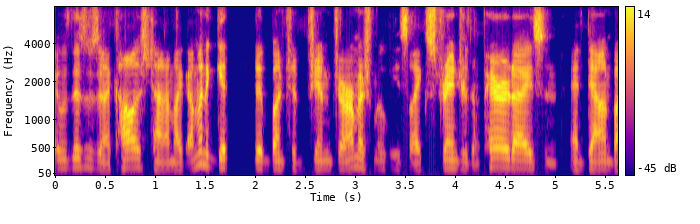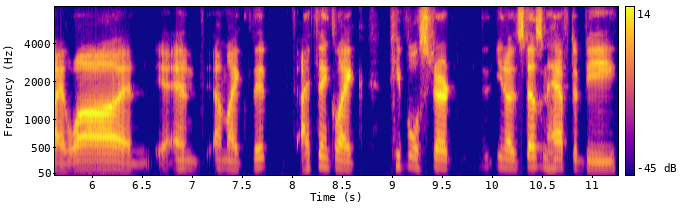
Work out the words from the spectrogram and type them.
it was, this was in a college town. I'm like, "I'm gonna get a bunch of Jim Jarmusch movies like Stranger Than Paradise and, and Down by Law and and I'm like that I think like people start you know this doesn't have to be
